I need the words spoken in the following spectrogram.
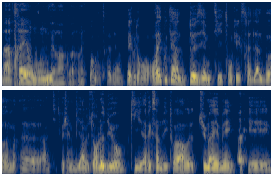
Bah, après, on, on verra. Quoi, ouais. Bon, bah très bien. Bah, écoute, on, on va écouter un deuxième titre, donc extrait de l'album, euh, un titre que j'aime bien, justement le duo qui avec Sainte Victoire, euh, Tu m'as aimé, Ouais. qui est,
